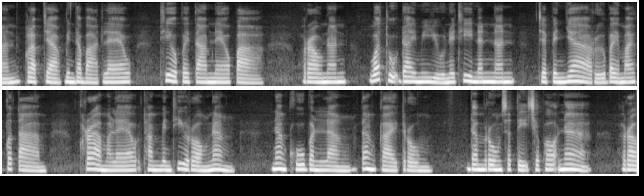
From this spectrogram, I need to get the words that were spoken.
ารกลับจากบินทบาทแล้ว เที่ยวไปตามแนวป่า เรานั้น วัตถุใดมีอยู่ในที่นั้นๆ จะเป็นหญ้าหรือใบไม้ก็ตาม คร่ามาแล้วทำเป็นที่รองนั่ง นั่งคูบันลัง ตั้งกายตรงดำรงสติเฉพาะหน้า เรา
